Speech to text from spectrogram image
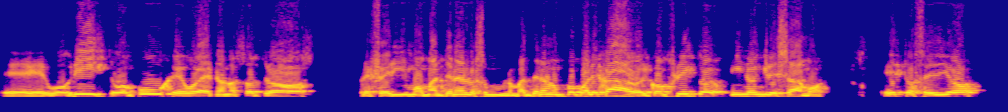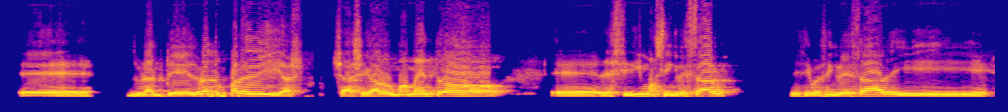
eh, hubo grito, hubo empuje, bueno, nosotros preferimos mantenerlos mantenerlo un poco alejado del conflicto y no ingresamos. Esto se dio durante, durante un par de días ya ha llegado un momento, eh, decidimos ingresar, decidimos ingresar y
